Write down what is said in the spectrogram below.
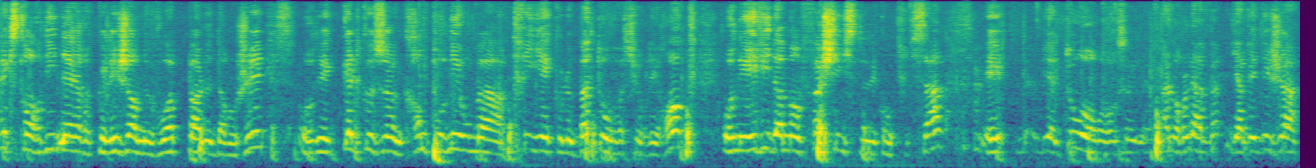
extraordinaire que les gens ne voient pas le danger. On est quelques-uns cramponnés au mât, crier que le bateau va sur les rocs. On est évidemment fascistes dès qu'on crie ça. Et bientôt, alors là, il y avait déjà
